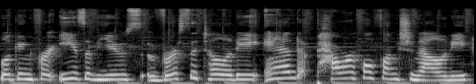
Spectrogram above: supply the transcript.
looking for ease of use, versatility, and powerful functionality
